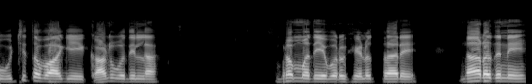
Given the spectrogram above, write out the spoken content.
ಉಚಿತವಾಗಿ ಕಾಣುವುದಿಲ್ಲ. ಬ್ರಹ್ಮದೇವರು ಹೇಳುತ್ತಾರೆ, ನಾರದನೆ,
